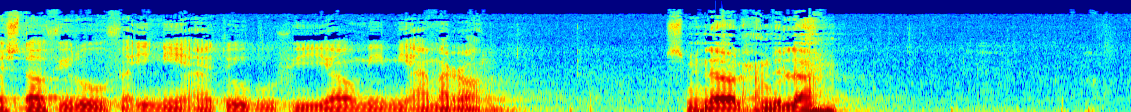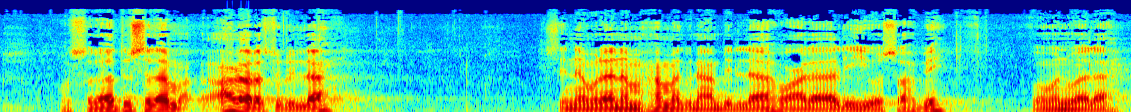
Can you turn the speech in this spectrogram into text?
wastaghfiru fa inni atubu fi yaumi mi'a marrah. Bismillah alhamdulillah. Wassalatu wassalamu ala Rasulillah. Sayyidina Maulana Muhammad bin Abdullah wa ala alihi wa sahbihi wa man walah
